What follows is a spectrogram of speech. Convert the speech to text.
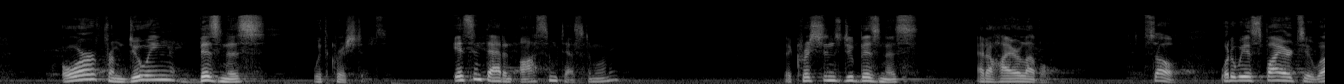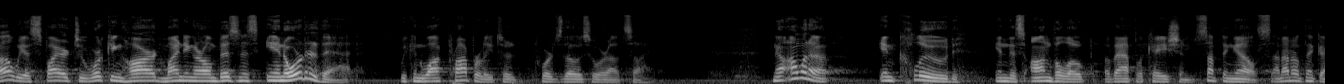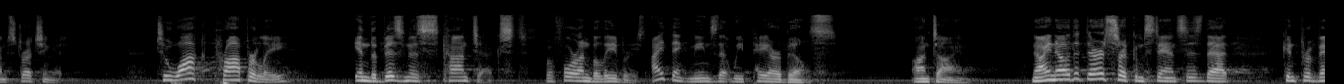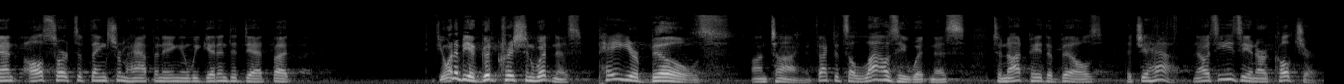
or from doing business with Christians. Isn't that an awesome testimony? That Christians do business at a higher level. So, what do we aspire to? Well, we aspire to working hard, minding our own business, in order that we can walk properly to, towards those who are outside. Now, I want to include in this envelope of application something else, and I don't think I'm stretching it. To walk properly in the business context before unbelievers, I think means that we pay our bills on time. Now, I know that there are circumstances that can prevent all sorts of things from happening and we get into debt, but if you want to be a good Christian witness, pay your bills on time. In fact, it's a lousy witness to not pay the bills that you have. Now, it's easy in our culture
